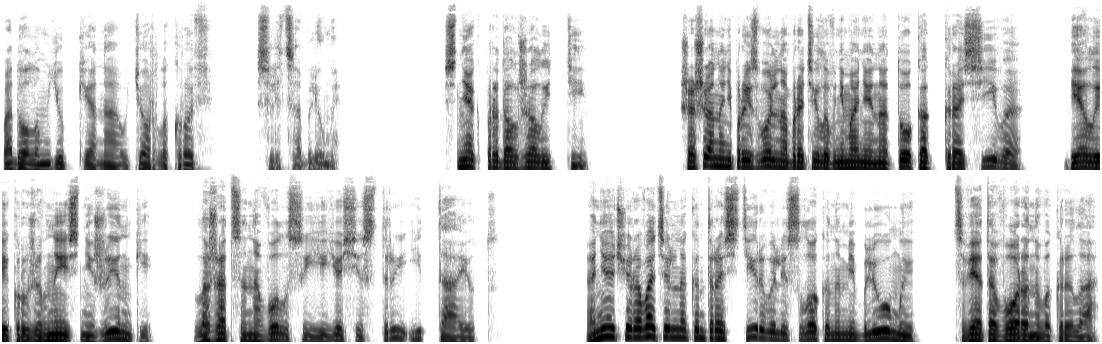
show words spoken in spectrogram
Подолом юбки она утерла кровь с лица Блюмы. Снег продолжал идти. Шашана непроизвольно обратила внимание на то, как красиво белые кружевные снежинки ложатся на волосы ее сестры и тают. Они очаровательно контрастировали с локонами блюмы цвета вороного крыла.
